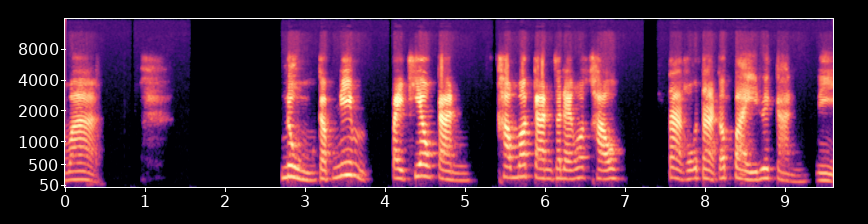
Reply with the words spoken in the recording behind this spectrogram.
ำว่า หนุ่มกับนิ่มไปเที่ยวกันคำว่ากันแสดงว่าเขาต่างคนต่างก็ไปด้วยกันนี่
